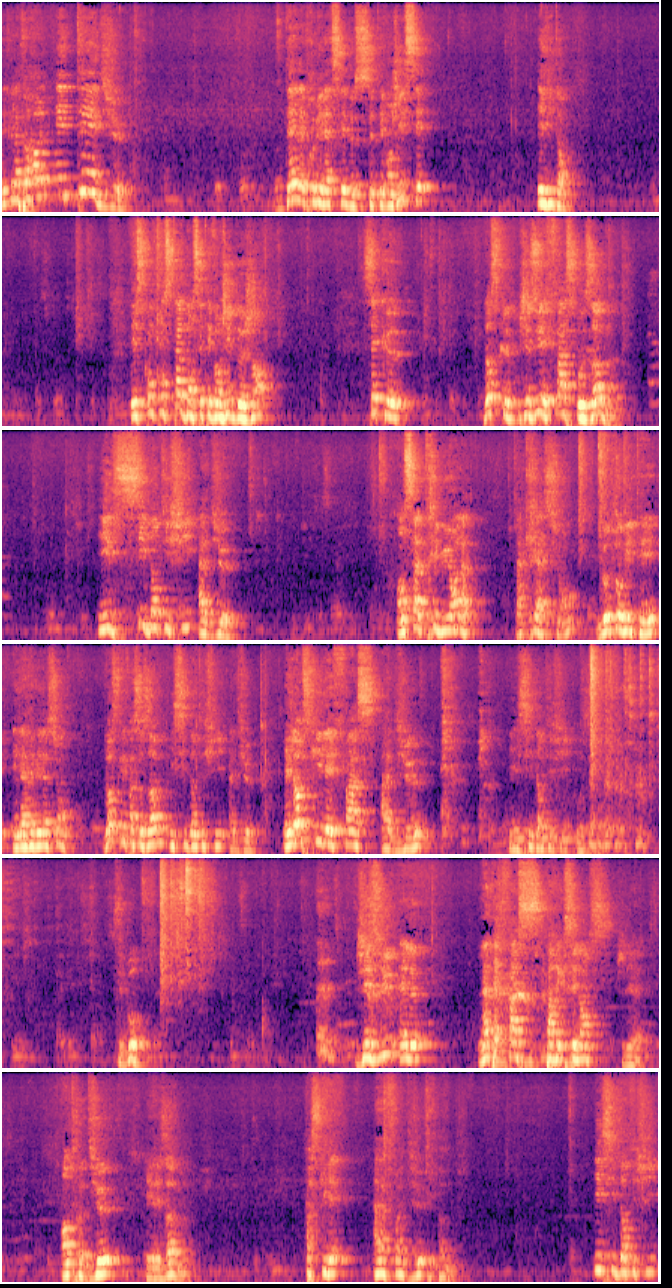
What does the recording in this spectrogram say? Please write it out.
et que la parole était Dieu. Dès les premiers versets de cet évangile, c'est évident. Et ce qu'on constate dans cet évangile de Jean, c'est que lorsque Jésus est face aux hommes, il s'identifie à Dieu en s'attribuant la, création, l'autorité et la révélation. Lorsqu'il est face aux hommes, il s'identifie à Dieu. Et lorsqu'il est face à Dieu, il s'identifie aux hommes. C'est beau. Jésus est l'interface par excellence, je dirais, entre Dieu et les hommes. Parce qu'il est à la fois Dieu et homme. Il s'identifie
